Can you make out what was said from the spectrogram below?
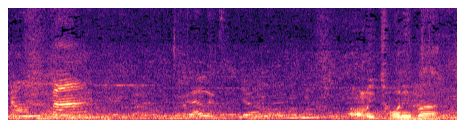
Don't. That looks yummy. Only 20 bucks.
